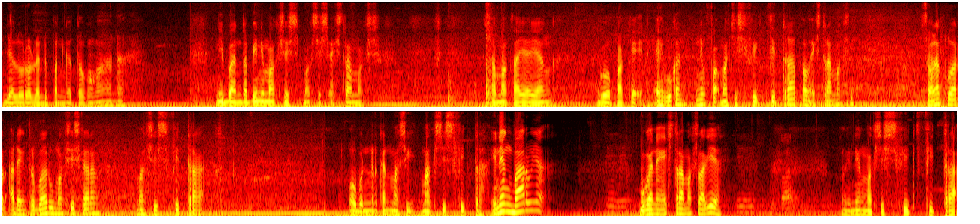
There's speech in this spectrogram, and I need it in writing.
jalur roda depan gak tahu ke mana. Ini ban tapi ini Maxxis Maxxis Extra Max. Sama kayak yang gue pakai eh bukan. Ini Maxis Fitra apa Extra Max sih? Soalnya keluar ada yang terbaru Maxis sekarang. Maxis Fitra oh bener kan masih Maxis Fitra ini yang barunya. Bukan yang Extra Max lagi ya? Oh ini yang Maxis Fitra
